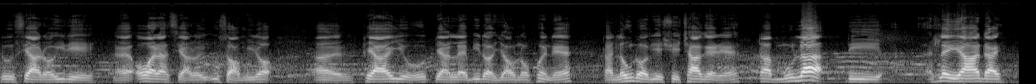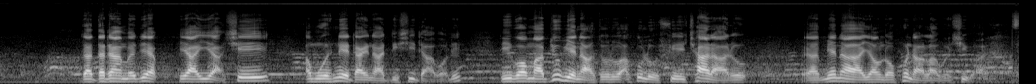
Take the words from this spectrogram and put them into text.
လူဆရာတော်ကြီးတွေအဲဩဝါဒဆရာတော်ကြီးဥဆောင်ပြီးတော့ အဲဖျားကြီးကိုပြန်လဲပြီးတော့ရောင်တော်ဖွင့်တယ်ဒါလုံးတော်ပြည့်ရွှေချခဲ့တယ်ဒါမူလဒီအလှည့်ရားအတိုင်းဒါတရံမပြက်ဖရာကြီးကရှေးအမွေနှစ်တိုင်းတာတည်ရှိတာပေါ့လေဒီပေါ်မှာပြုတ်ပြင်တာဆိုတော့အခုလိုရွှေချတာတို့အဲမျက်နှာရောင်တော်ဖွင့်တာလောက်ပဲရှိပါတယ်စ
